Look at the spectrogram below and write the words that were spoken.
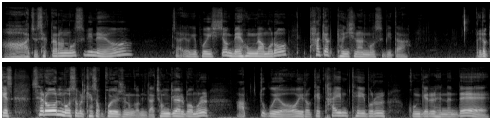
아, 아주 색다른 모습이네요. 자 여기 보이시죠? 매홍나무로 파격 변신한 모습이다. 이렇게 새로운 모습을 계속 보여주는 겁니다. 정규 앨범을 앞두고요. 이렇게 타임 테이블을 공개를 했는데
